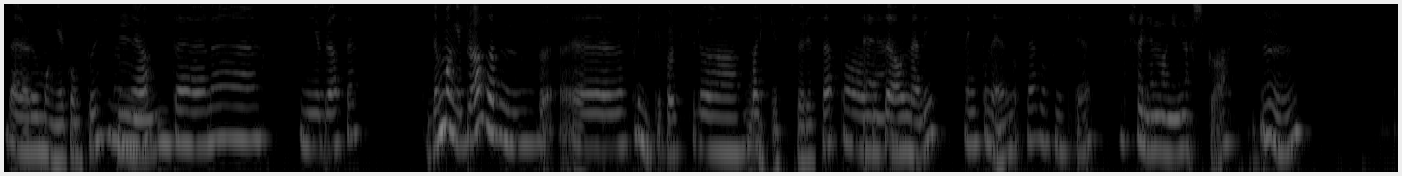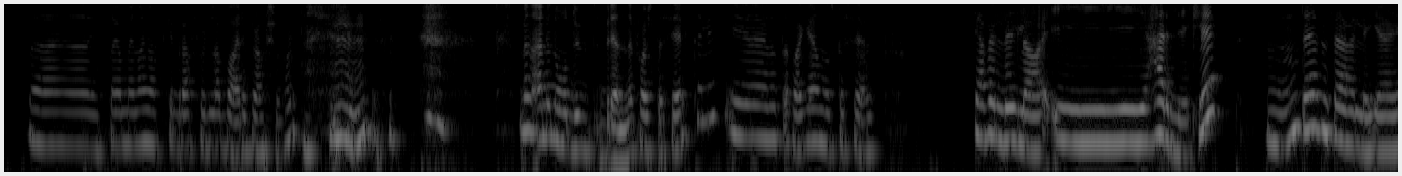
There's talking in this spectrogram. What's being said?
Der er det jo mange kontoer. Men ja, Mm. der er det mye bra å se. Det er mange bra. Så, øh, flinke folk til å markedsføre seg på Ja. sosiale medier. Det er imponerende å se hvor flinke de er. Jeg Følger mange norske òg. Mm. Instagram min er ganske bra full av bare bransjefolk. Mm. Men er det noe du brenner for spesielt, eller? I dette faget? Noe spesielt? Jeg er veldig glad i herreklipp. Mm. Det syns jeg er veldig gøy.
